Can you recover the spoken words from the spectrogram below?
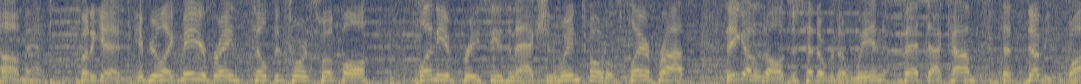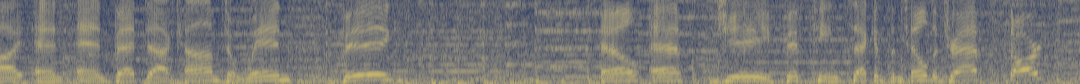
Oh man! But again, if you're like me, your brain's tilted towards football. Plenty of preseason action, win totals, player props. They got it all. Just head over to wynnbet.com. That's W Y N N bet.com to win big. LFG. 15 seconds until the draft starts.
